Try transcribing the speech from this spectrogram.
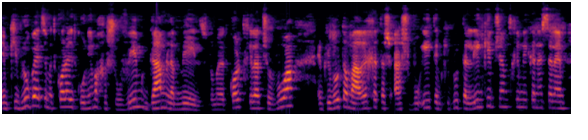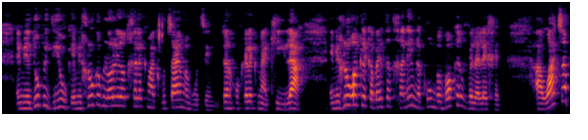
הם קיבלו בעצם את כל העדכונים החשובים גם למייל, זאת אומרת, כל תחילת שבוע הם קיבלו את המערכת השבועית, הם קיבלו את הלינקים שהם צריכים להיכנס אליהם, הם ידעו בדיוק, הם יכלו גם לא להיות חלק מהקבוצה אם הם רוצים, יותר נכון חלק מהקהילה, הם יכלו רק לקבל את התכנים, לקום בבוקר וללכת. הוואטסאפ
